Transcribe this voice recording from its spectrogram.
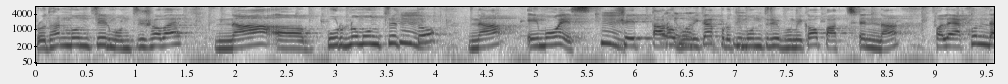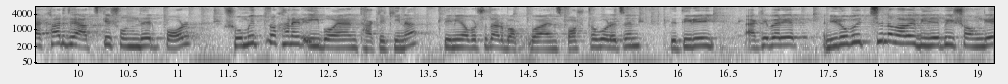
প্রধানমন্ত্রীর মন্ত্রিসভায় না পূর্ণমন্ত্রিত্ব না এমওএস সে তারও ভূমিকা প্রতিমন্ত্রীর ভূমিকাও পাচ্ছেন না। ফলে এখন দেখার যে আজকে সন্ধ্যের পর সৌমিত্র খানের এই বয়ান থাকে কিনা তিনি অবশ্য তার বয়ান স্পষ্ট করেছেন যে তিনি একেবারে নিরবিচ্ছিন্নভাবে বিজেপির সঙ্গে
